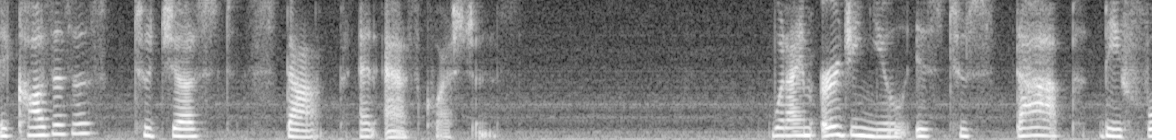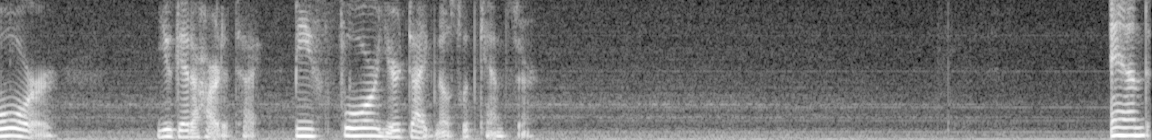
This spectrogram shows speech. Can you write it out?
It causes us to just stop and ask questions. What I am urging you is to stop before you get a heart attack before you're diagnosed with cancer. And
